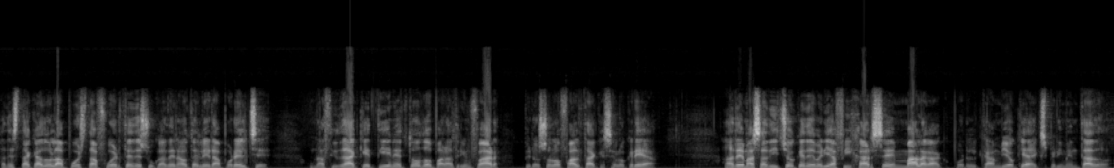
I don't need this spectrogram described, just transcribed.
ha destacado la apuesta fuerte de su cadena hotelera por Elche, una ciudad que tiene todo para triunfar, pero solo falta que se lo crea. Además ha dicho que debería fijarse en Málaga por el cambio que ha experimentado.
